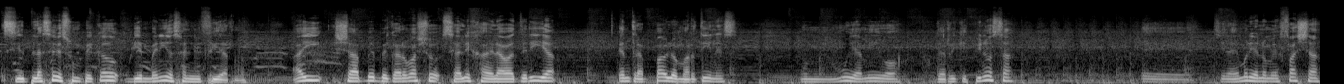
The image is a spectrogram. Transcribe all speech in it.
Si el placer es un pecado, bienvenidos al infierno. Ahí ya Pepe Carballo se aleja de la batería, entra Pablo Martínez, un muy amigo de Ricky Espinosa. Eh, si la memoria no me falla,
